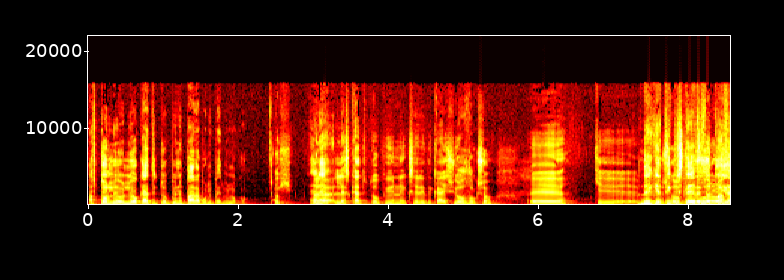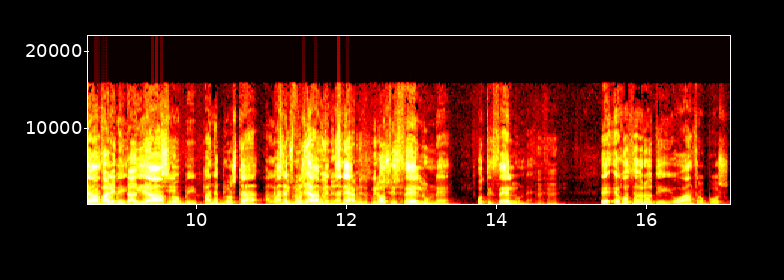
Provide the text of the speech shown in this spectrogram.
Αυτό λέω. Λέω κάτι το οποίο είναι πάρα πολύ περίπλοκο. Όχι. Ε, αλλά ναι. λες κάτι το οποίο είναι εξαιρετικά αισιόδοξο. Ε, και Ναι, γιατί στο οποίο πιστεύω δεν θέλω να ότι οι φέρω άνθρωποι, απαραίτητα οι αντίρρηση. άνθρωποι πάνε μπροστά. Αλλά πάνε ξέρεις, μπροστά δουλειά μου με είναι, την σιγά, έννοια μην του ότι πειρώσεις. θέλουν. Ότι θέλουν. Ε, εγώ θεωρώ ότι ο άνθρωπος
